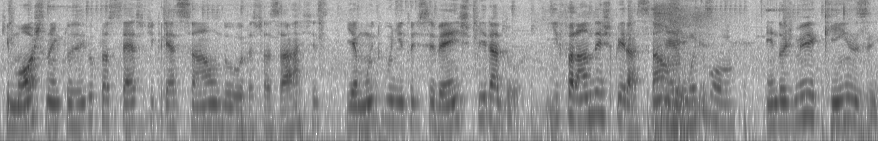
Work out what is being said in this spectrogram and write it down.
que mostram inclusive o processo de criação do, das suas artes, e é muito bonito de se ver, é inspirador. E falando em inspiração, É Ricks, muito bom. em 2015,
